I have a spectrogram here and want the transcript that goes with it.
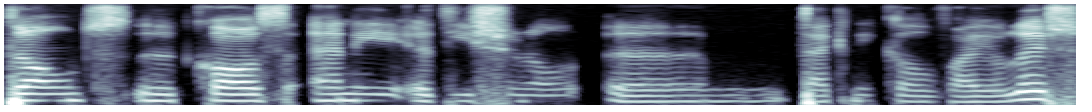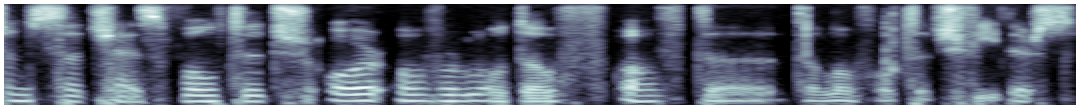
don't uh, cause any additional um, technical violations such as voltage or overload of, of the, the low voltage feeders.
